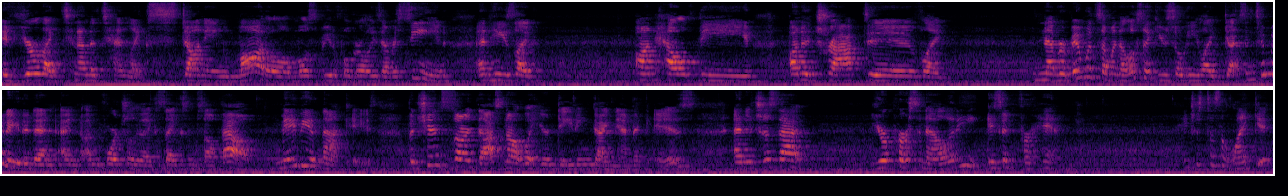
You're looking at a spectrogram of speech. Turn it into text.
if you're like 10 out of 10, like stunning model, most beautiful girl he's ever seen, and he's like unhealthy, unattractive, like never been with someone that looks like you, so he like gets intimidated and, and unfortunately like psychs himself out. Maybe in that case. But chances are that's not what your dating dynamic is. And it's just that your personality isn't for him. He just doesn't like it,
